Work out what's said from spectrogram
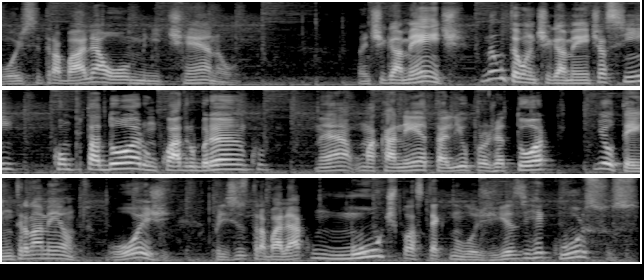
Hoje se trabalha omnichannel. Antigamente, não tão antigamente assim, computador, um quadro branco, né, uma caneta ali, o projetor, e eu tenho um treinamento. Hoje, preciso trabalhar com múltiplas tecnologias e recursos.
